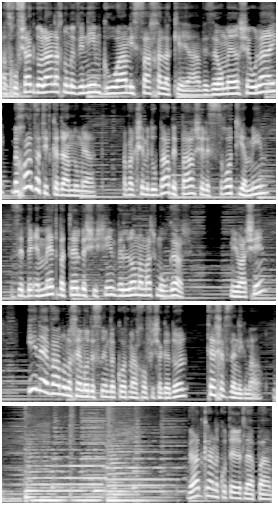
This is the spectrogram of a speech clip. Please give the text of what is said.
אז חופשה גדולה אנחנו מבינים גרועה מסך חלקיה, וזה אומר שאולי בכל זאת התקדמנו מעט. אבל כשמדובר בפער של עשרות ימים, זה באמת בטל בשישים ולא ממש מורגש. מיואשים? הנה העברנו לכם עוד 20 דקות מהחופש הגדול, תכף זה נגמר. ועד כאן הכותרת להפעם.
